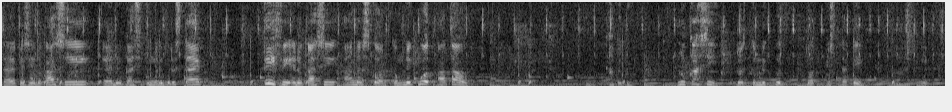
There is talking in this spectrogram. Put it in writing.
Televisi edukasi, edukasi Kemendikbudristek, TV edukasi underscore Kemendikbud atau apa itu? Lokasi.kemendikbud.pusdatin. Nah itu dia.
